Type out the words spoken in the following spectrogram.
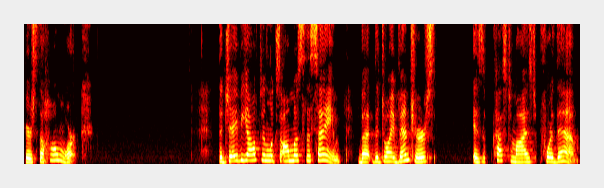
Here's the homework. The JV opt in looks almost the same, but the joint ventures is customized for them.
